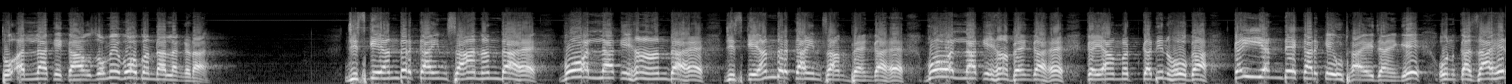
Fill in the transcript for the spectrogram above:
تو اللہ کے کاغذوں میں وہ بندہ لنگڑا ہے۔ جس کے اندر کا انسان اندھا ہے، وہ اللہ کے ہاں اندھا ہے۔ جس کے اندر کا انسان بہنگا ہے، وہ اللہ کے ہاں بہنگا ہے۔ قیامت کا دن ہوگا کئی اندے کر کے اٹھائے جائیں گے۔ ان کا ظاہر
